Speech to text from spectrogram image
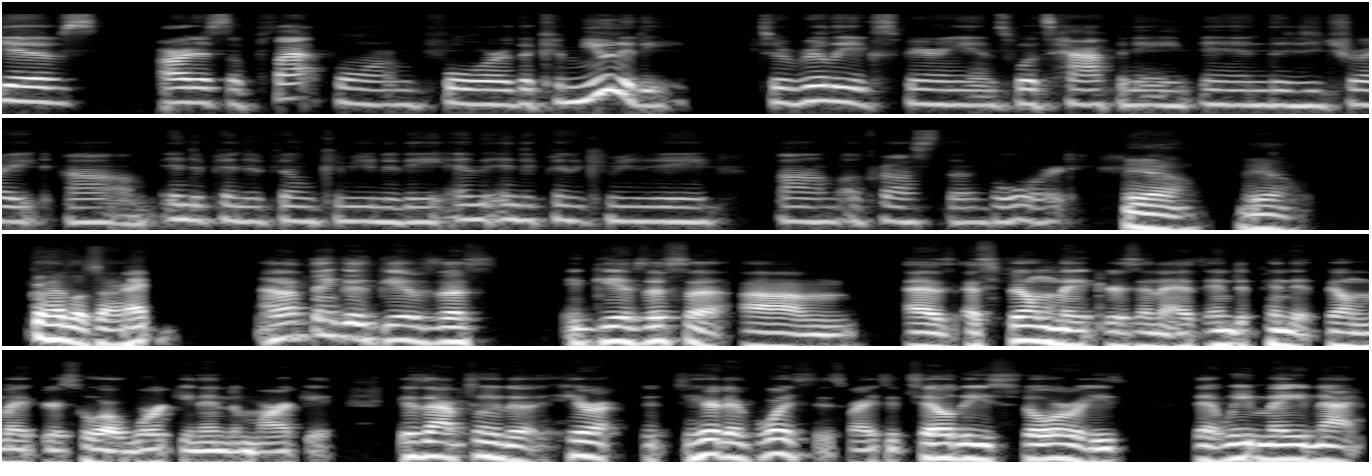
gives artists a platform for the community to really experience what's happening in the Detroit um, independent film community and the independent community um, across the board. Yeah, yeah. Go ahead, Lazar. Right. And I think it gives us it gives us a um as as filmmakers and as independent filmmakers who are working in the market gives an opportunity to hear to hear their voices, right? To tell these stories that we may not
